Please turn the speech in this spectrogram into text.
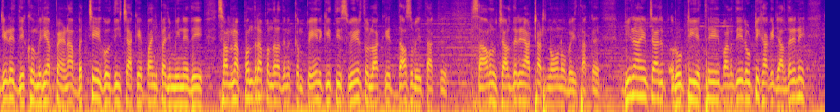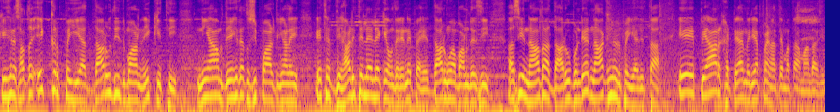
ਜਿਹੜੇ ਦੇਖੋ ਮੇਰੀਆਂ ਭੈਣਾਂ ਬੱਚੇ ਗੋਦੀ ਚੱਕ ਕੇ 5-5 ਮਹੀਨੇ ਦੇ ਸਾਡੇ ਨਾਲ 15-15 ਦਿਨ ਕੰਪੇਨ ਕੀਤੀ ਸਵੇਰ ਤੋਂ ਲਾ ਕੇ 10 ਵਜੇ ਤੱਕ ਸ਼ਾਮ ਨੂੰ ਚੱਲਦੇ ਰਹੇ 8-8 9-9 ਵਜੇ ਤੱਕ ਬਿਨਾਂ ਇਹ ਵਿਚਾਰ ਰੋਟੀ ਇੱਥੇ ਬਣਦੀ ਹੈ, ਰੋਟੀ ਖਾ ਕੇ ਜਾਂਦੇ ਰਹੇ ਨੇ ਕਿਸੇ ਨੇ ਸਾਤੋਂ 1 ਰੁਪਈਆ दारू ਦੀ ਡਿਮਾਂਡ ਨਹੀਂ ਕੀਤੀ ਨਿਯਮ ਦੇਖਦਾ ਤੁਸੀਂ ਪਾਰਟੀਆਂ ਵਾਲੇ ਇੱਥੇ ਦਿਹਾੜੀ ਤੇ ਲੈ ਲੈ ਕੇ ਆਉਂਦੇ ਰਹੇ ਨੇ ਪੈਸੇ ਦਾਰੂਆਂ ਬਣਦੇ ਸੀ ਅਸੀਂ ਨਾ ਤਾਂ दारू ਵੰਡਿਆ ਨਾ ਕਿਸੇ ਨੂੰ ਰੁਪਈਆ ਦਿੱਤਾ। ਇਹ ਪਿਆਰ ਖੱਟਿਆ ਮੇਰੀਆਂ ਭੈਣਾਂ ਤੇ ਮਾਤਾਵਾਂ ਦਾ ਸੀ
